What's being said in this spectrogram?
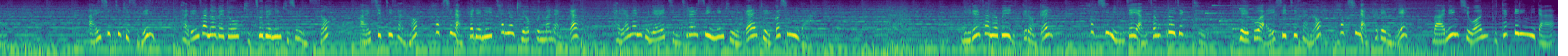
ICT 기술은 다른 산업에도 기초되는 기술로서 ICT 산업 혁신 아카데미 참여 기업뿐만 아니라 다양한 분야에 진출할 수 있는 기회가 될 것입니다. 미래 산업을 이끌어갈 혁신 인재 양성 프로젝트 대구 ICT 산업 혁신 아카데미에 많은 지원 부탁드립니다.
